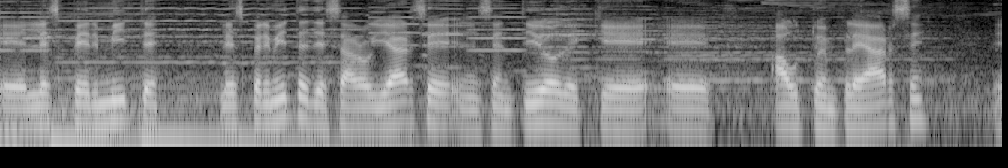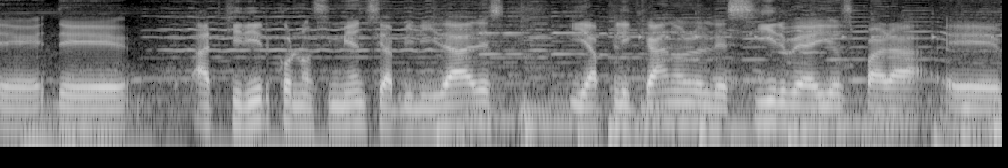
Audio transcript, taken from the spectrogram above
eh, les, permite, les permite desarrollarse en el sentido de que eh, autoemplearse, eh, de adquirir conocimientos y habilidades y aplicándolo les sirve a ellos para eh,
